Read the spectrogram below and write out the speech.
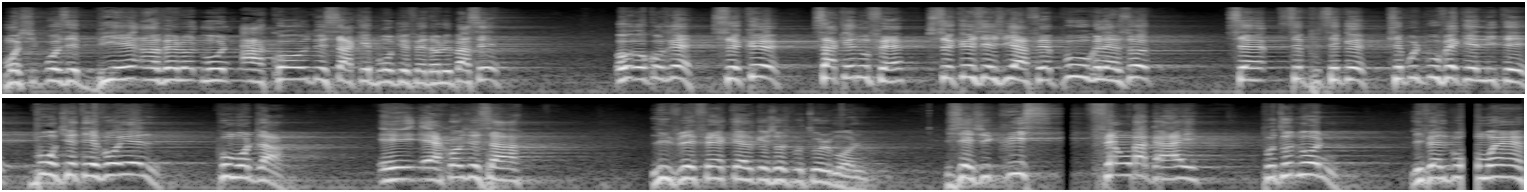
moi, je suis posé bien envers l'autre monde à cause de ça que bon Dieu fait dans le passé. Au, contraire, ce que ça que nous fait, ce que Jésus a fait pour les autres, c'est pour le prouver qu'il était bon Dieu t'est voyé pour le monde là. Et, à cause de ça, il voulait faire quelque chose pour tout le monde. Jésus-Christ fait un bagaille pour tout le monde. Il fait pour moi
